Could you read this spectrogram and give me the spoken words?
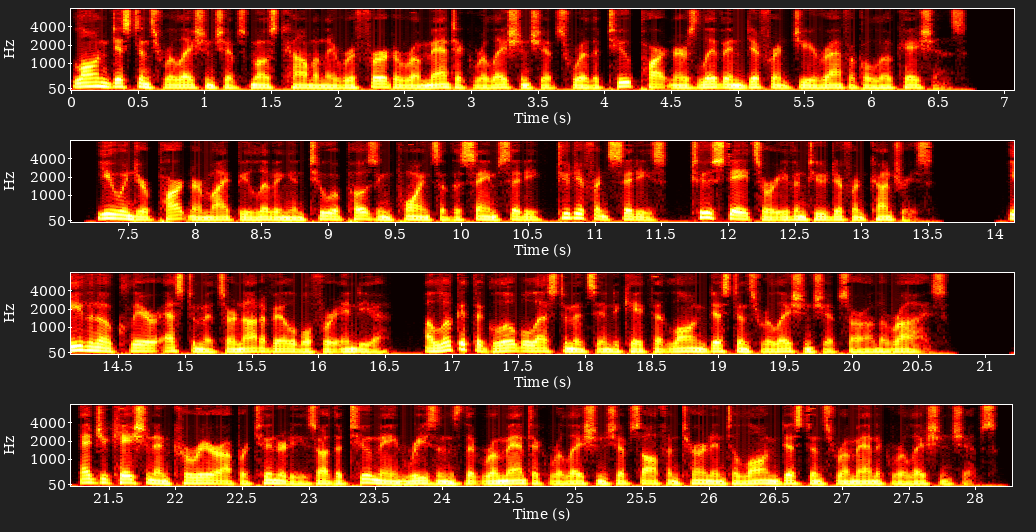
Long distance relationships most commonly refer to romantic relationships where the two partners live in different geographical locations. You and your partner might be living in two opposing points of the same city, two different cities, two states, or even two different countries. Even though clear estimates are not available for India, a look at the global estimates indicate that long distance relationships are on the rise. Education and career opportunities are the two main reasons that romantic relationships often turn into long distance romantic relationships.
